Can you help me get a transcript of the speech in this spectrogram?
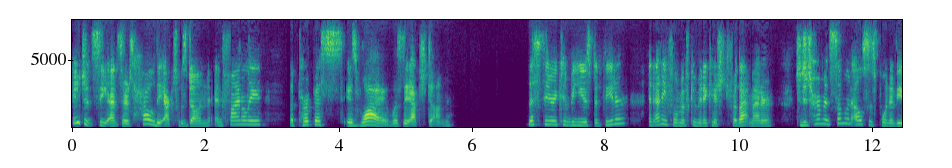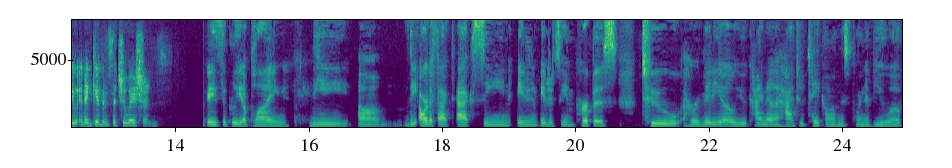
Agency answers how the act was done. And finally, the purpose is why was the act done. This theory can be used in theater and any form of communication for that matter to determine someone else's point of view in a given situation basically applying the um, the artifact act scene agent agency and purpose to her video you kind of had to take on this point of view of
